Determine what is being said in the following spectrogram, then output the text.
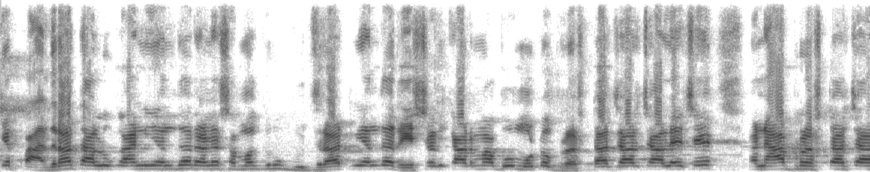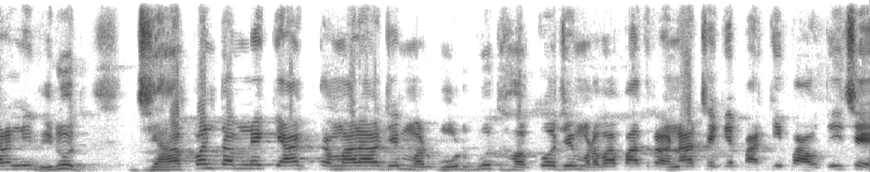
કે પાદરા તાલુકાની અંદર અને સમગ્ર ગુજરાતની અંદર રેશન કાર્ડમાં બહુ મોટો ભ્રષ્ટાચાર ચાલે છે અને આ ભ્રષ્ટાચારની વિરુદ્ધ જ્યાં પણ તમને ક્યાંક તમારા જે મળ- મૂળભૂત હકો જે મળવાપાત્ર અનાજ છે કે પાકી પાવતી છે,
